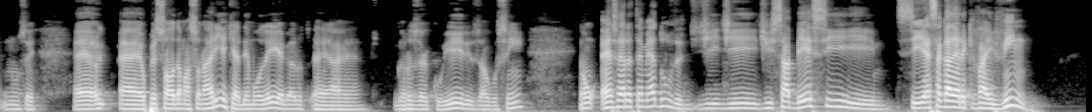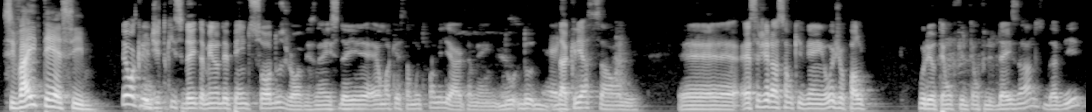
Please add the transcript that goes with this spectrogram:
não sei. É, é, o pessoal da maçonaria, que é a Demoleia, Garoto, é, Garotos Arco-Íris, algo assim. Então, essa era até a minha dúvida, de, de, de saber se, se essa galera que vai vir, se vai ter esse... Eu acredito que isso daí também não depende só dos jovens, né? Isso daí é uma questão muito familiar também, do, do- É. da criação ali. É, essa geração que vem hoje, eu falo por eu ter um filho, tenho um filho de 10 anos, Davi,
